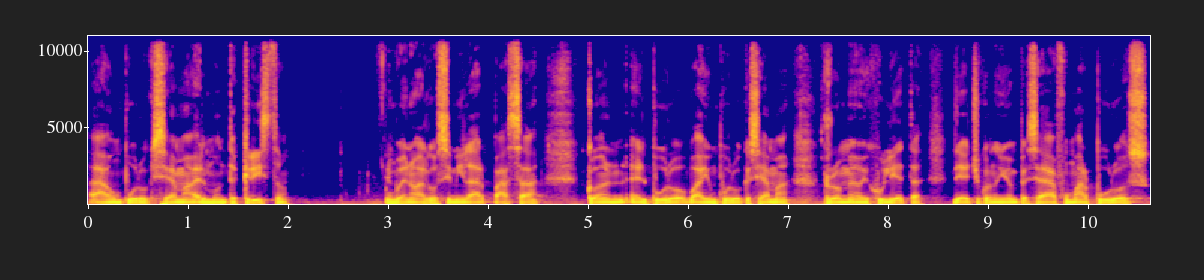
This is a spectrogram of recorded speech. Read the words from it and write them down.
a un puro que se llama el Montecristo. Bueno, algo similar pasa con el puro. Hay un puro que se llama Romeo y Julieta. De hecho, cuando yo empecé a fumar puros,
